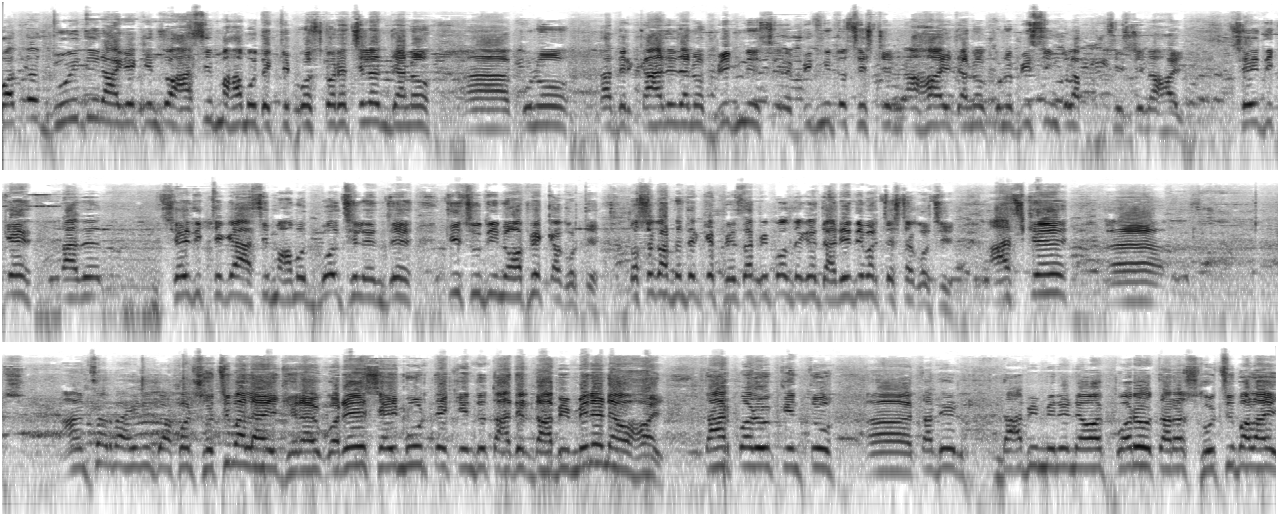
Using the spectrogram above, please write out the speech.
গত দুই দিন আগে কিন্তু আসিফ মাহমুদ একটি পোস্ট করেছিলেন যেন কোনো তাদের কাজে যেন বিঘ্ন, বিঘ্নিত সৃষ্টি না হয়, যেন কোনো বিশৃঙ্খলা সৃষ্টি না হয়। সেই দিকে তাদের, সেই দিক থেকে আসিফ মাহমুদ বলছিলেন যে, কিছুদিন অপেক্ষা করতে। দর্শক, আপনাদেরকে ফেজা পিপল থেকে জানিয়ে দেওয়ার চেষ্টা করছি। আজকে আনসার বাহিনী যখন সচিবালয় ঘেরাও করে, সেই মুহূর্তে কিন্তু তাদের দাবি মেনে নেওয়া হয়। তারপরেও কিন্তু তাদের দাবি মেনে নেওয়ার পরেও তারা সচিবালয়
